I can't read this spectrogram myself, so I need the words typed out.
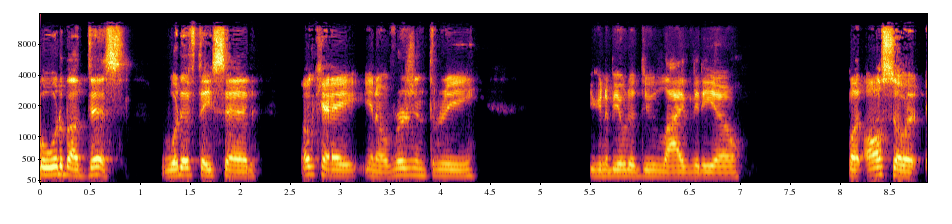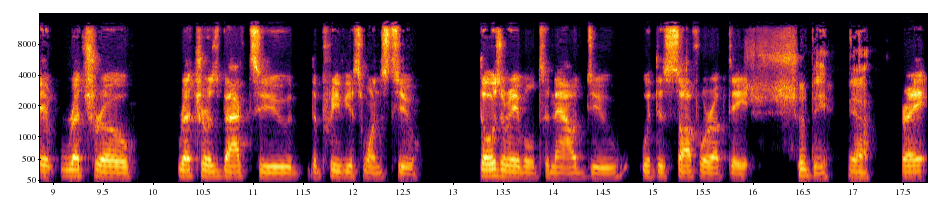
Well, what about this? What if they said, okay, you know, version three, you're going to be able to do live video, but also it, it retro retros back to the previous ones too. Those are able to now do with this software update, Should be, yeah. right?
